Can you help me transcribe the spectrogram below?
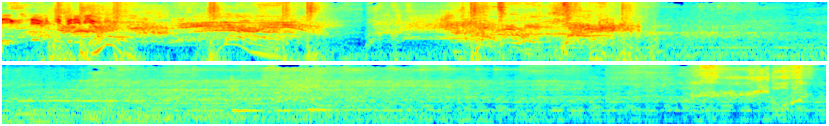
ты их всех не перебьешь. Yeah.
